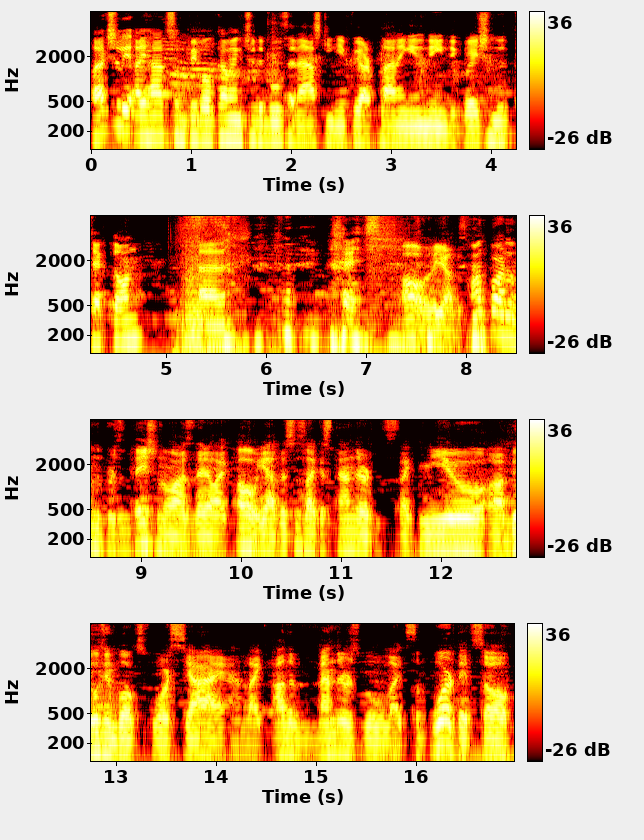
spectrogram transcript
Actually, I had some people coming to the booth and asking if we are planning any integration with Tekton. And Oh yeah, the fun part on the presentation was they're like, oh yeah, this is like a standard. It's like new uh, building blocks for CI, and like other vendors will like support it. So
